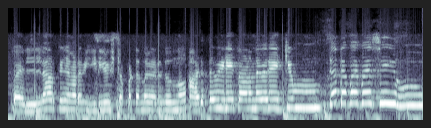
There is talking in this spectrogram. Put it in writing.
അപ്പൊ എല്ലാവർക്കും ഞങ്ങളുടെ വീഡിയോ ഇഷ്ടപ്പെട്ടെന്ന് കരുതുന്നു. അടുത്ത വീഡിയോ കാണുന്നവരേക്കും ബൈ ബൈ യു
